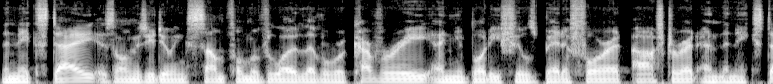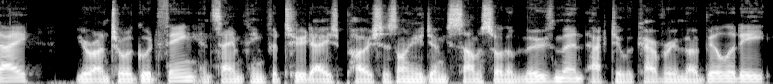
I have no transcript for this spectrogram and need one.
The next day, as long as you're doing some form of low level recovery and your body feels better for it after it, and the next day, you're onto a good thing. And same thing for two days post. As long as you're doing some sort of movement, active recovery, mobility,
